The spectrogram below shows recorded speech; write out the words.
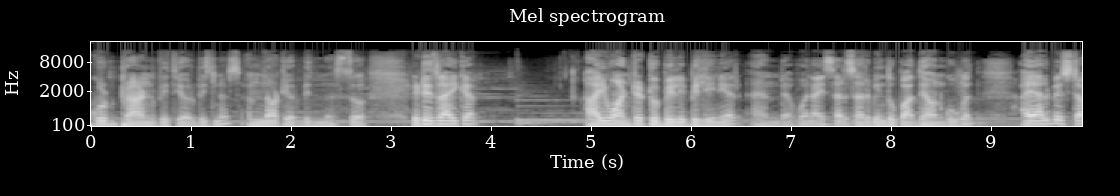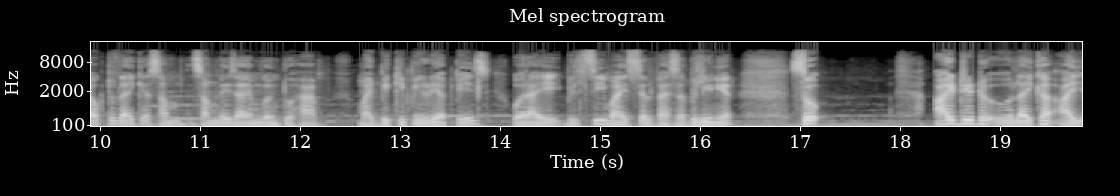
good brand with your business and not your business. So it is like a I wanted to be a billionaire, and when I search Arvind Upadhyay on Google, I always talk to like some some days I am going to have my wikipedia page where i will see myself as a billionaire. So i did uh, like uh, i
